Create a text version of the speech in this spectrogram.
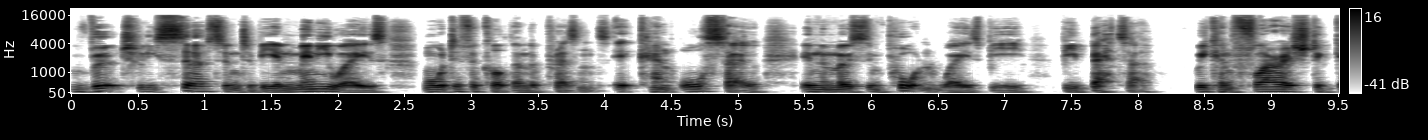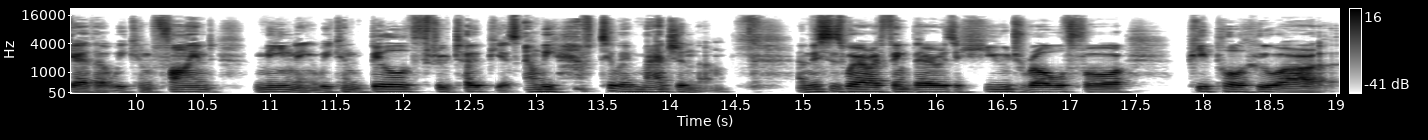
virtually certain to be in many ways more difficult than the present. It can also, in the most important ways, be be better. We can flourish together. We can find meaning. We can build thrutopias, and we have to imagine them. And this is where I think there is a huge role for people who are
